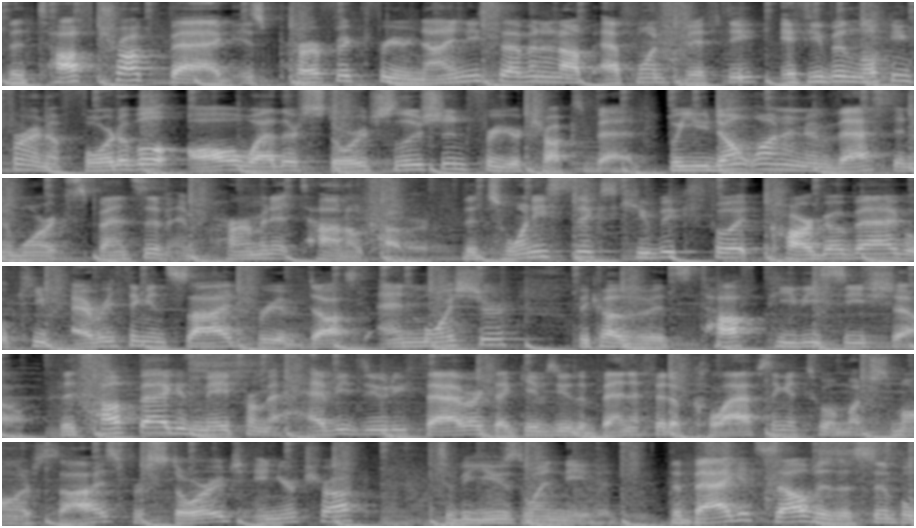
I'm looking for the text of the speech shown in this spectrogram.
The Tuff Truck bag is perfect for your 97 and up F-150 if you've been looking for an affordable all-weather storage solution for your truck's bed, but you don't want to invest in a more expensive and permanent tonneau cover. The 26 cubic foot cargo bag will keep everything inside free of dust and moisture because of its tough PVC shell. The Tuff bag is made from a heavy duty fabric that gives you the benefit of collapsing it to a much smaller size for storage in your truck to be used when needed. The bag itself is a simple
